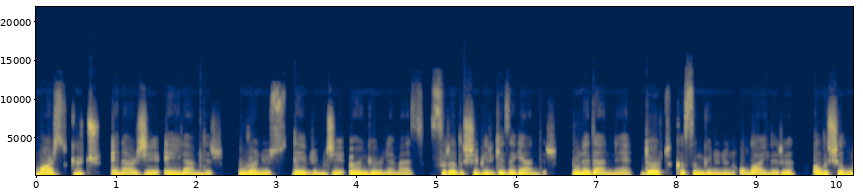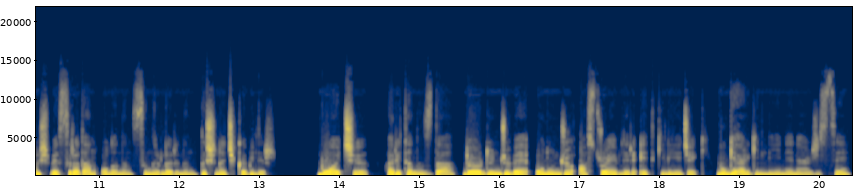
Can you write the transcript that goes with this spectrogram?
Mars güç, enerji, eylemdir. Uranüs devrimci, öngörülemez, sıra dışı bir gezegendir. Bu nedenle 4 Kasım gününün olayları alışılmış ve sıradan olanın sınırlarının dışına çıkabilir. Bu açı haritanızda 4. ve 10. astro evleri etkileyecek. Bu gerginliğin enerjisi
